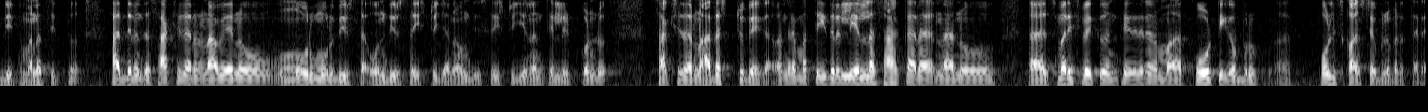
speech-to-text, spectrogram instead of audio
ಇದಿತ್ತು, ಮನಸ್ಸಿತ್ತು. ಆದ್ದರಿಂದ ಸಾಕ್ಷಿದಾರ ನಾವೇನು ಮೂರು ಮೂರು ದಿವಸ, ಒಂದು ದಿವಸ ಇಷ್ಟು ಜನ, ಒಂದು ದಿವಸ ಇಷ್ಟು ಜನ ಅಂತೇಳಿ ಇಟ್ಕೊಂಡು ಸಾಕ್ಷಿದಾರನ ಆದಷ್ಟು ಬೇಗ, ಅಂದರೆ ಮತ್ತು ಇದರಲ್ಲಿ ಎಲ್ಲ ಸಹಕಾರ ನಾನು ಸ್ಮರಿಸಬೇಕು ಅಂತ ಹೇಳಿದರೆ ನಮ್ಮ ಕೋರ್ಟಿಗೆ ಒಬ್ಬರು ಪೊಲೀಸ್ ಕಾನ್ಸ್ಟೇಬಲ್ ಬರ್ತಾರೆ.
